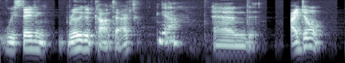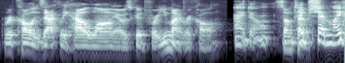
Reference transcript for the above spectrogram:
we stayed in really good contact. Yeah. And I don't recall exactly how long I was good for. You might recall. I don't. Sometimes it's been like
